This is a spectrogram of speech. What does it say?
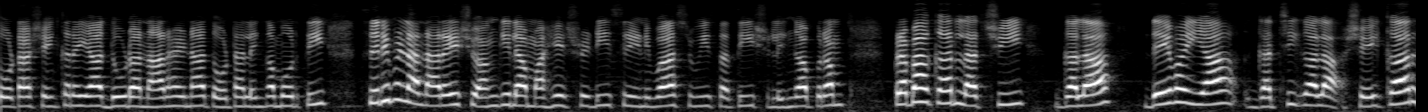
తోట శంకరయ్య దూడ నారాయణ తోట లింగమూర్తి సిరిమిళ నరేష్ అంగిల మహేష్ రెడ్డి శ్రీనివాస్ వి సతీష్ లింగాపురం ప్రభాకర్ లచ్చి గల దేవయ్య గచ్చిగల శేఖర్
